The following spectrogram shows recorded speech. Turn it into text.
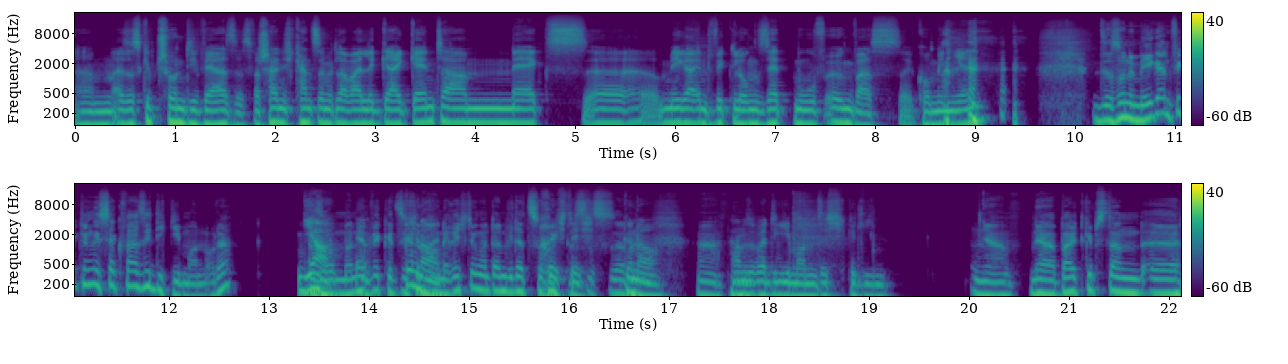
Ähm, also es gibt schon diverses. Wahrscheinlich kannst du mittlerweile Gigantamax, äh, Mega-Entwicklung, Z-Move, irgendwas äh, kombinieren. So eine Mega-Entwicklung ist ja quasi Digimon, oder? ja, Also man entwickelt sich genau. in eine Richtung und dann wieder zurück. Richtig, ist, ähm, genau. Ja, Haben sie hm. bei Digimon sich geliehen. Ja, ja, bald gibt's dann äh,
